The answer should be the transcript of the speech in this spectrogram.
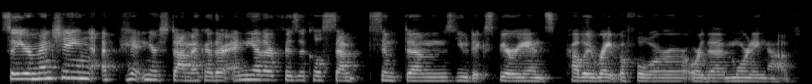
So you're mentioning a pit in your stomach. Are there any other physical sem- symptoms you'd experience probably right before or the morning of?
